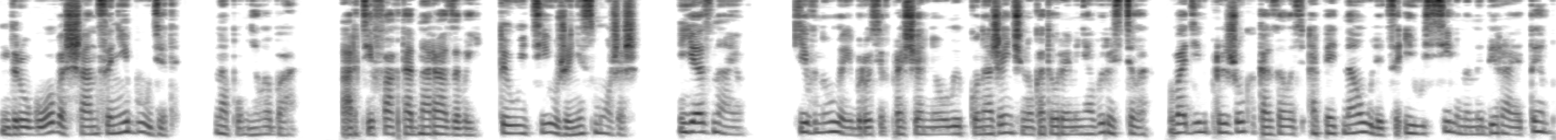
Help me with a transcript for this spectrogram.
«Другого шанса не будет», — напомнила Ба. «Артефакт одноразовый, ты уйти уже не сможешь. Я знаю, Кивнула и, бросив прощальную улыбку на женщину, которая меня вырастила, в один прыжок оказалась опять на улице и, усиленно набирая темп,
